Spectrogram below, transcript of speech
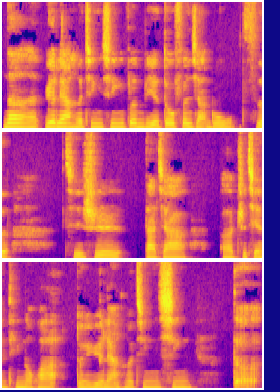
那月亮和金星分别都分享过五次。其实大家呃之前听的话，对月亮和金星的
